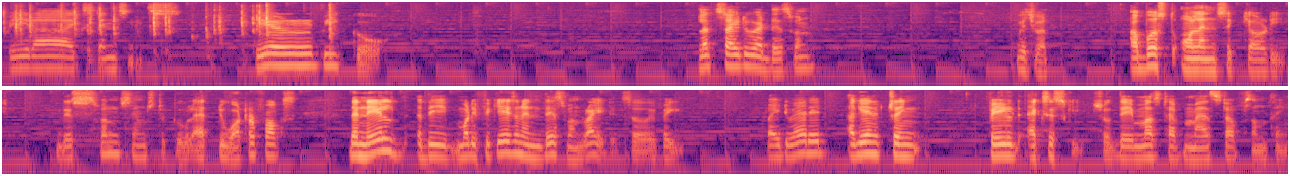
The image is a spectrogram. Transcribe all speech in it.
Opera extensions. Here we go. Let's try to add this one. Which one? Avast online security. This one seems to cool. Add to waterfox. They nailed the modification in this one right? So if i try to add it again it's saying failed access key so they must have messed up something.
